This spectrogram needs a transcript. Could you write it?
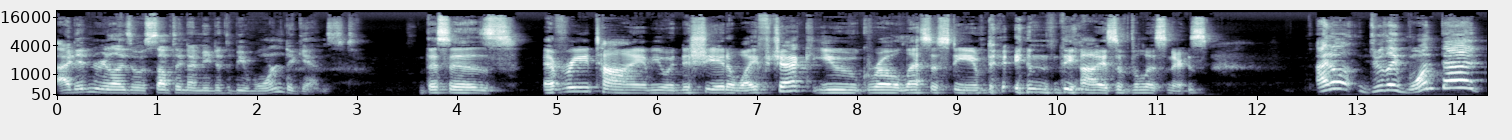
I didn't realize it was something I needed to be warned against. This is every time you initiate a wife check, you grow less esteemed in the eyes of the listeners. I don't. Do they want that?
